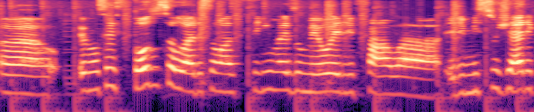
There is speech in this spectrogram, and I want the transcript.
Uh, eu não sei se todos os celulares são assim, mas o meu ele fala, ele me sugere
